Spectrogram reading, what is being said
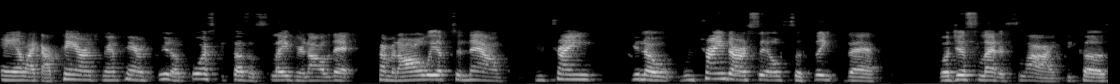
and like our parents, grandparents, you know, of course, because of slavery and all of that, coming all the way up to now, you trained, you know, we've trained ourselves to think that, well, just let it slide because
